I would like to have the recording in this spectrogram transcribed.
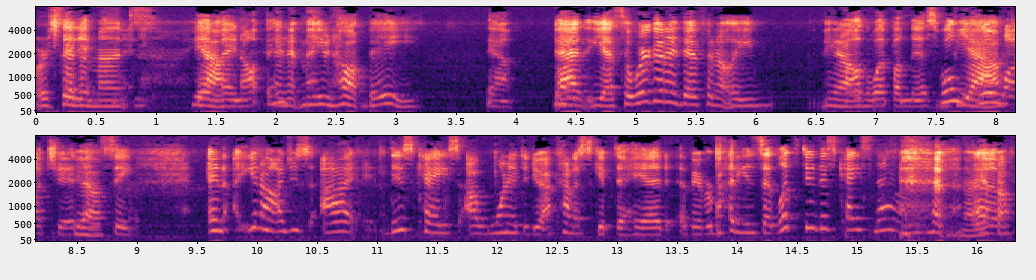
or seven it- months. yeah, it may not be. And it may not be. yeah. That, yeah. So we're going to definitely, you know, follow up on this. We'll Yeah. we'll watch it Yeah. and see. And you know, I just I this case I wanted to do. I kind of skipped ahead of everybody and said, "Let's do this case now." no, Um,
